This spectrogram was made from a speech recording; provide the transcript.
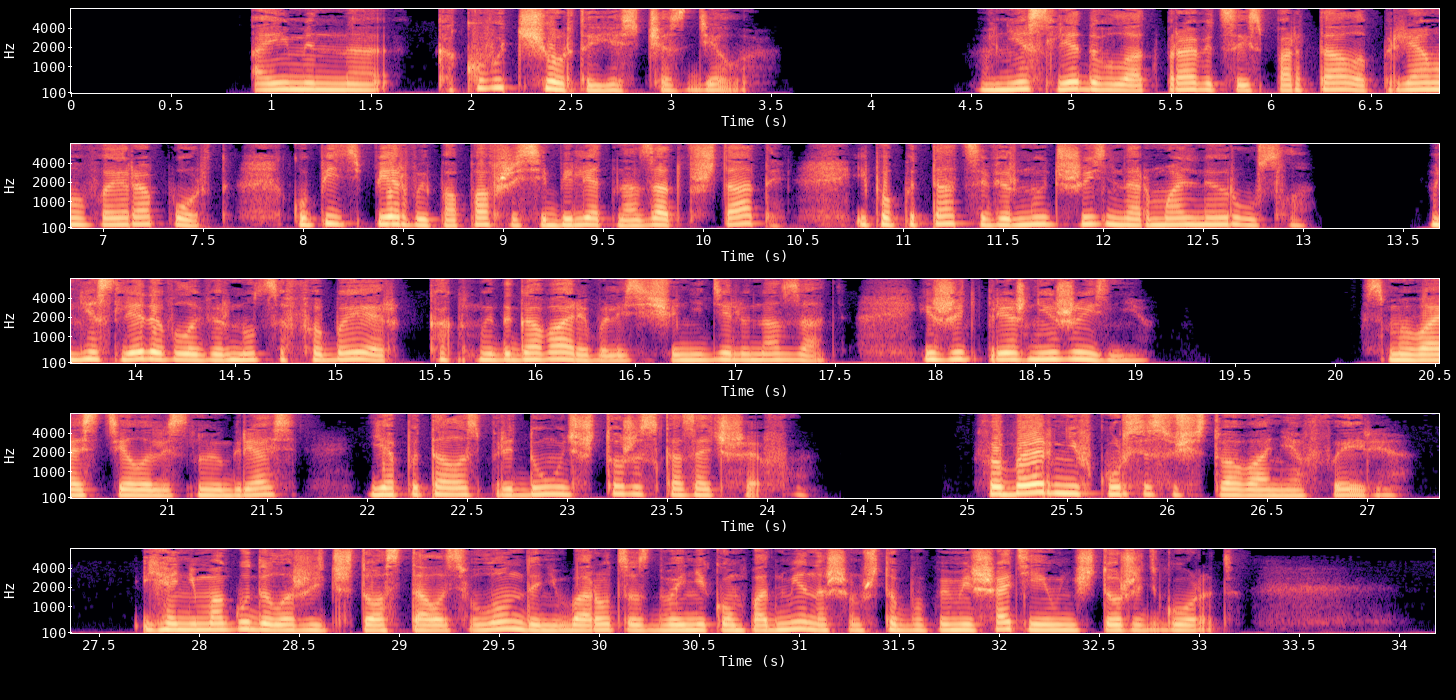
А именно, какого черта я сейчас делаю? Мне следовало отправиться из портала прямо в аэропорт, купить первый попавшийся билет назад в Штаты и попытаться вернуть жизнь в нормальное русло. Мне следовало вернуться в ФБР, как мы договаривались еще неделю назад, и жить прежней жизнью. Смывая с тела лесную грязь, я пыталась придумать, что же сказать шефу. ФБР не в курсе существования Фейри. Я не могу доложить, что осталось в Лондоне бороться с двойником-подменышем, чтобы помешать ей уничтожить город.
